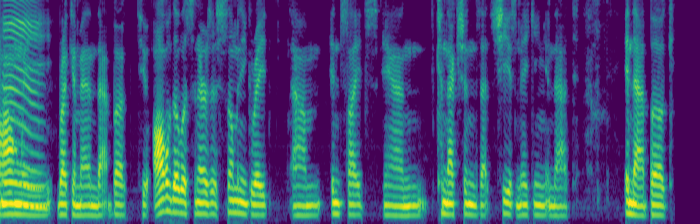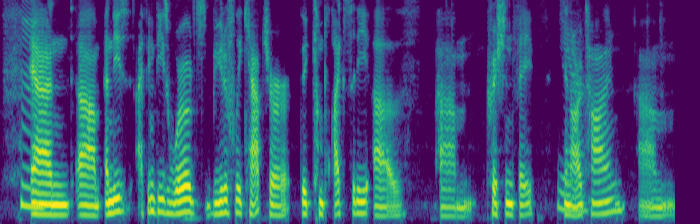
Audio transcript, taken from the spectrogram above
Hmm. strongly recommend that book to all of the listeners. There's so many great um, insights and connections that she is making in that in that book Hmm. and um, and these i think these words beautifully capture the complexity of um, christian faith in our time um,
